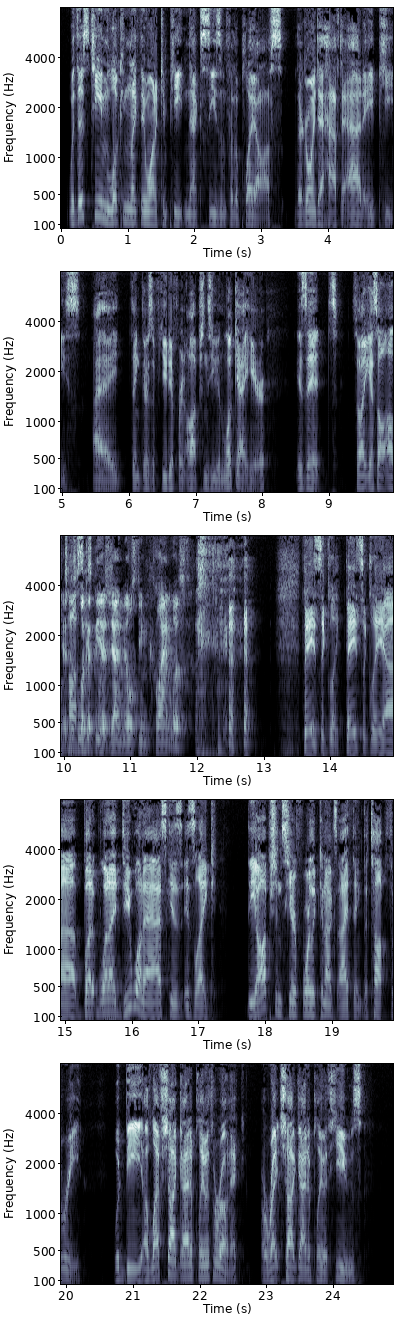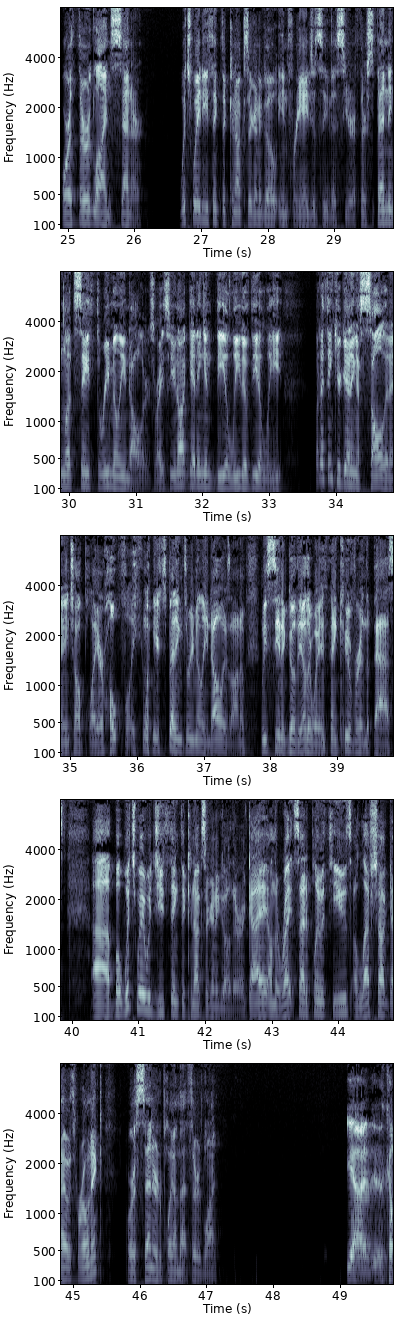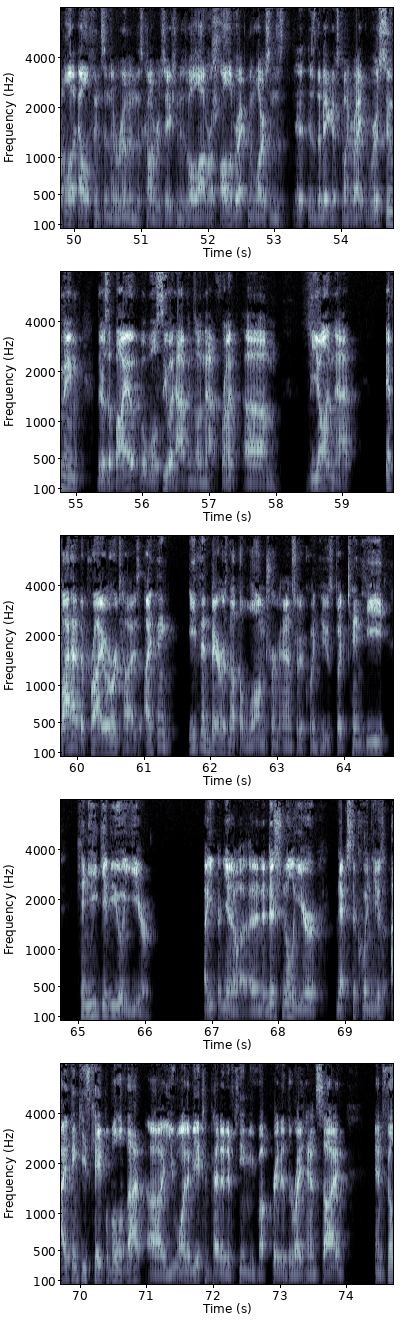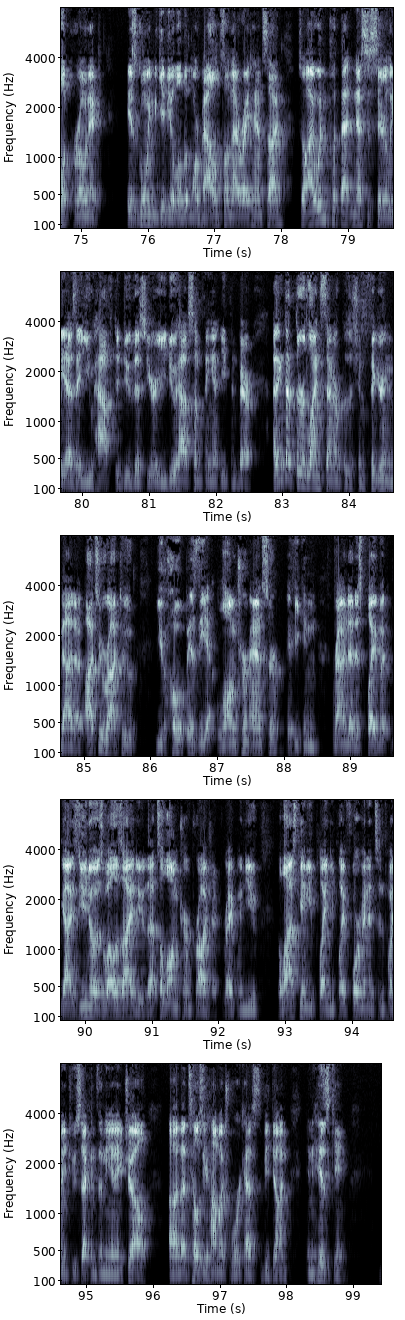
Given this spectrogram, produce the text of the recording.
With this team looking like they want to compete next season for the playoffs, they're going to have to add a piece. I think there's a few different options you can look at here. Is it so? I guess I'll, I'll yeah, toss. look at the uh, Dan Milstein client list. basically, basically. Uh, but what I do want to ask is is like the options here for the Canucks, I think the top three would be a left shot guy to play with Hronek, a right shot guy to play with Hughes, or a third line center. Which way do you think the Canucks are going to go in free agency this year? If they're spending, let's say, $3 million, right? So you're not getting in the elite of the elite, but I think you're getting a solid NHL player, hopefully, when you're spending $3 million on him. We've seen it go the other way in Vancouver in the past. Uh, but which way would you think the Canucks are going to go there? A guy on the right side to play with Hughes, a left shot guy with Hronek, or a center to play on that third line? Yeah, a couple of elephants in the room in this conversation as well. Oliver, Oliver Ekman-Larsson is, is, the biggest one, right? We're assuming there's a buyout, but we'll see what happens on that front. Um, beyond that, if I had to prioritize, I think Ethan Bear is not the long term answer to Quinn Hughes, but can he can he give you a year, a, you know, an additional year next to Quinn Hughes? I think he's capable of that. Uh, you want to be a competitive team. You've upgraded the right hand side, and Filip Hronek is going to give you a little bit more balance on that right hand side. So I wouldn't put that necessarily as a you have to do this year. You do have something at Ethan Bear. I think that third line center position, figuring that out. Aatu Räty, you hope is the long term answer if he can round out his play. But guys, you know as well as I do, that's a long term project, right? When you the last game you play and you play four minutes and 22 seconds in the NHL, uh, that tells you how much work has to be done in his game.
